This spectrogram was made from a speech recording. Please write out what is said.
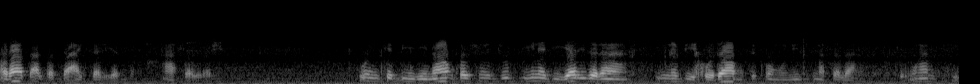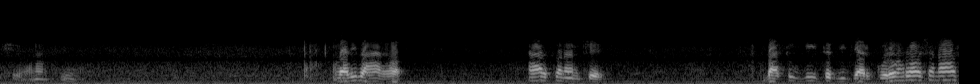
مراد البته اکثریت حرفا داشت. تو این که بیدینا هم خودشون جو دین دیگری دارن دین بی خدا مثل کمونیسم مثلا. که اونم کیشه اونم دینه. ولی به هر حال هر کنم که بسوزیت دیگر گروه را شناس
